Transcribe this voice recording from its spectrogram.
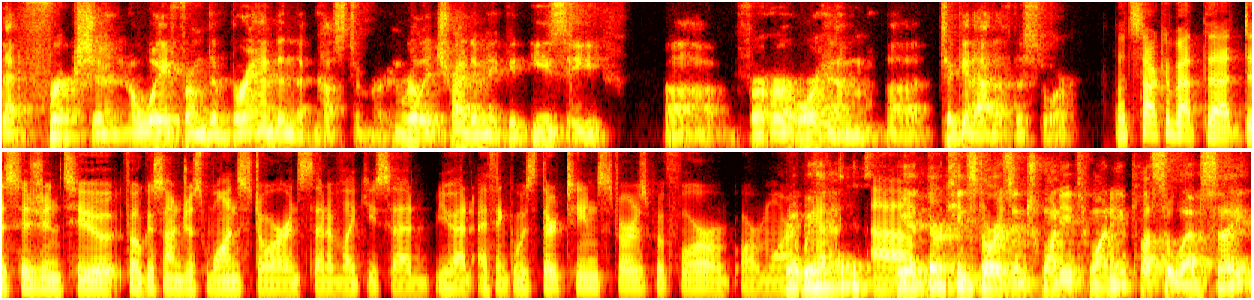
that friction away from the brand and the customer and really try to make it easy uh, for her or him uh, to get out of the store. Let's talk about that decision to focus on just one store instead of, like you said, you had, I think it was 13 stores before or, or more. Yeah, we had, um, we had 13 stores in 2020 plus a website.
